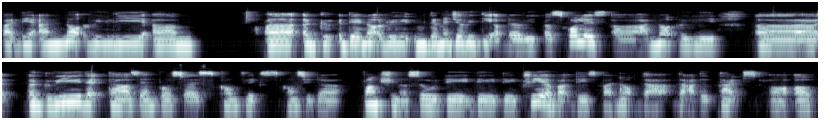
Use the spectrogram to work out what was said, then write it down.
but they are not really um, uh, they're not really the majority of the uh, scholars uh, are not really uh, agree that task and process conflicts consider functional. So they they they clear about this but not the the other types uh, of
